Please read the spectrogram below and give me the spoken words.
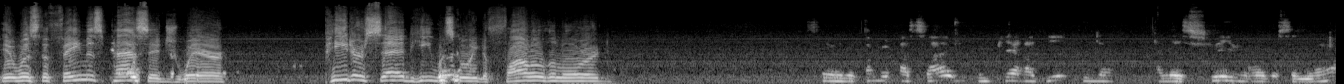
it was the famous passage where Peter said he was going to follow the Lord, c'est le fameux passage où Pierre a dit qu'il allait suivre le Seigneur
